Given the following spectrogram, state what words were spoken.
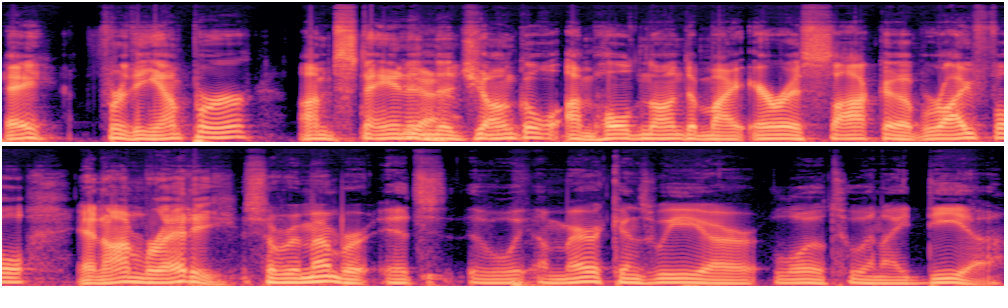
hey, for the emperor, I'm staying Yeah. in the jungle. I'm holding on to my Arisaka rifle, and I'm ready. So remember, it's we, Americans. We are loyal to an idea,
